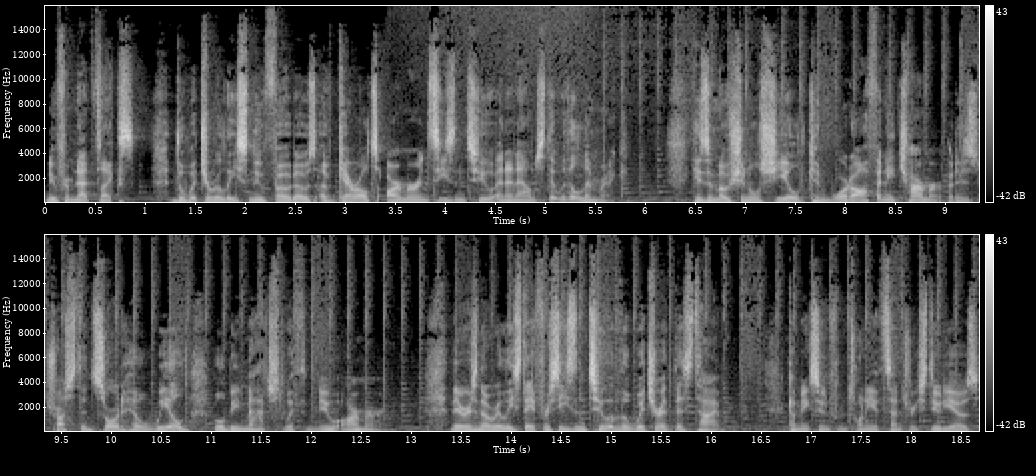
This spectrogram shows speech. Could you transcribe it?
New from Netflix The Witcher released new photos of Geralt's armor in Season 2 and announced it with a limerick. His emotional shield can ward off any charmer, but his trusted sword he'll wield will be matched with new armor. There is no release date for Season 2 of The Witcher at this time. Coming soon from 20th Century Studios,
